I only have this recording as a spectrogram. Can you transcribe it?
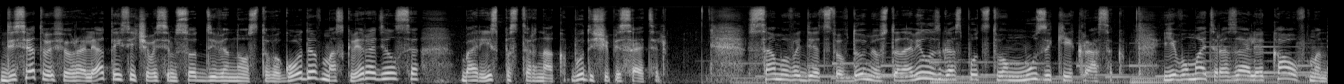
10 февраля 1890 года в Москве родился Борис Пастернак, будущий писатель. С самого детства в доме установилось господство музыки и красок. Его мать Розалия Кауфман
